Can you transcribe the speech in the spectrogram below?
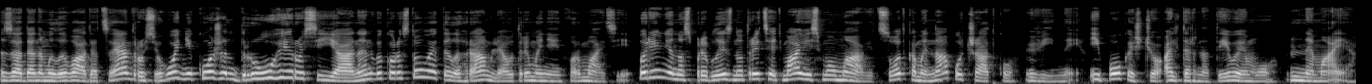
За даними Левада центру, сьогодні кожен другий росіянин використовує телеграм для отримання інформації порівняно з приблизно 38% на початку війни. І поки що альтернативи йому немає.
